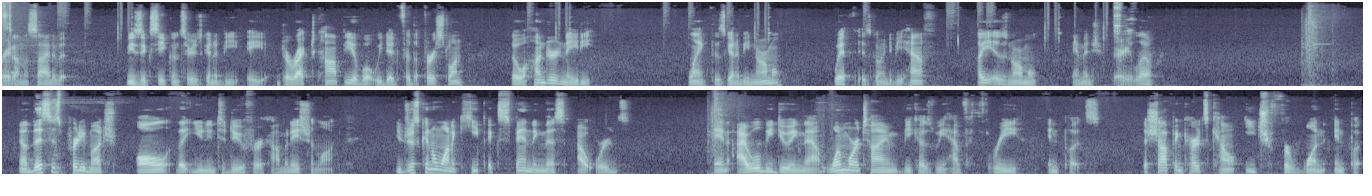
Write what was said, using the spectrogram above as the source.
right on the side of it. Music sequencer is going to be a direct copy of what we did for the first one. So 180. Length is going to be normal. Width is going to be half. Height is normal. Damage very low. Now this is pretty much all that you need to do for a combination lock. You're just going to want to keep expanding this outwards. And I will be doing that one more time because we have three inputs. The shopping carts count each for one input.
